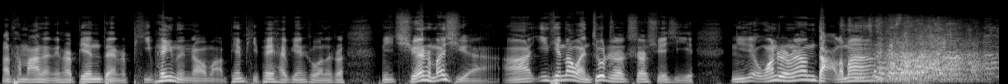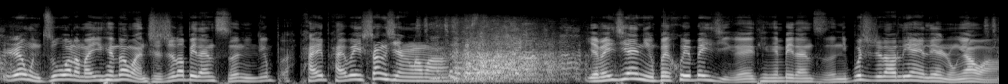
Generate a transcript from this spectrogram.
然后他妈在那块边在那匹配呢，你知道吗？边匹配还边说呢：“说你学什么学啊？一天到晚就知道知道学习，你王者荣耀你打了吗？”任务你做了吗？一天到晚只知道背单词，你就排排位上星了吗？也没见你背会背几个，天天背单词，你不知道练一练荣耀啊？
